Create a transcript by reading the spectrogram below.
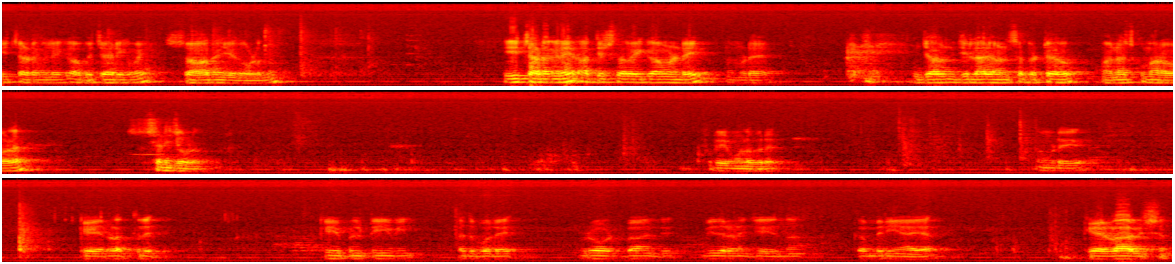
ഈ ചടങ്ങിലേക്ക് ഔപചാരികമായി സ്വാഗതം ചെയ്തുകൊള്ളുന്നു. ഈ ചടങ്ങിനെ അധ്യക്ഷത വഹിക്കാൻ വേണ്ടി നമ്മുടെ ജോൺ ജില്ലാ ജോയിന്റ് സെക്രട്ടറി മനോജ് കുമാർ അവളെ ക്ഷണിച്ചോളൂ പ്രിയമുള്ളവരെ നമ്മുടെ കേരളത്തിൽ കേബിൾ ടി വി അതുപോലെ ബ്രോഡ്ബാൻഡ് വിതരണം ചെയ്യുന്ന കമ്പനിയായ കേരള വിഷൻ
